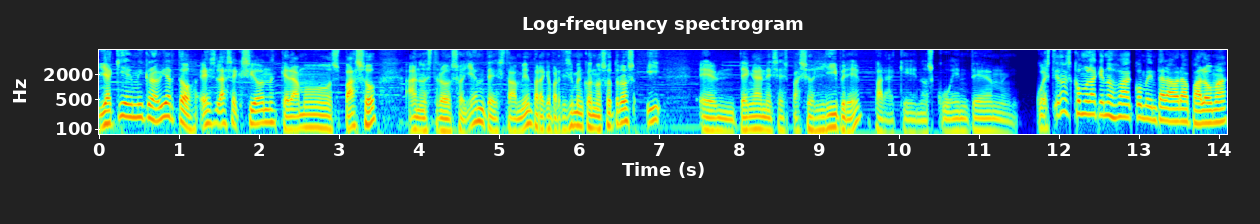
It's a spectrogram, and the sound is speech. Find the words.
Y aquí en Micro Abierto es la sección que damos paso a nuestros oyentes también para que participen con nosotros y eh, tengan ese espacio libre para que nos cuenten cuestiones como la que nos va a comentar ahora Paloma,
